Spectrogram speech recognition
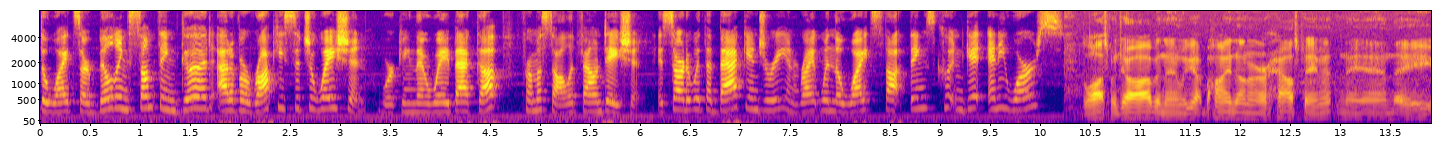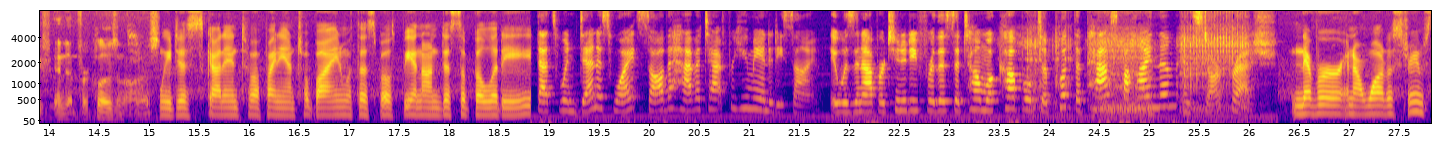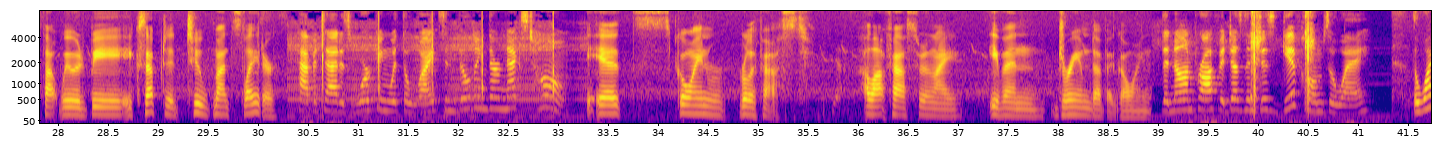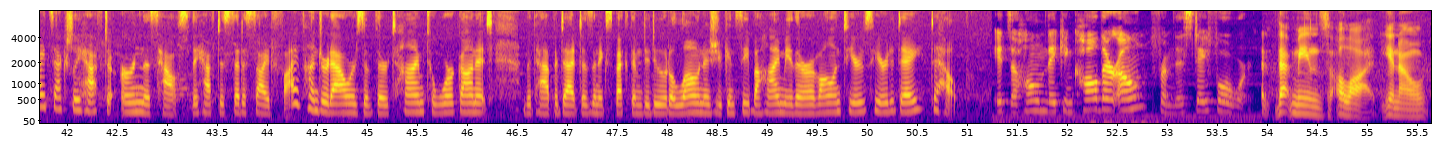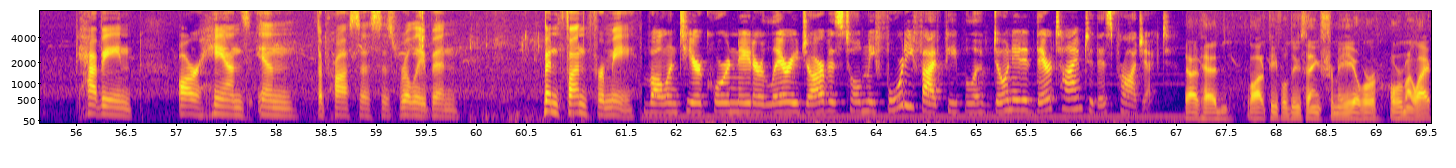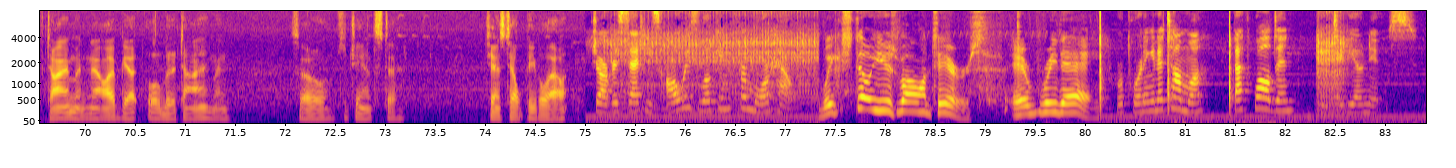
The Whites are building something good out of a rocky situation, working their way back up from a solid foundation. It started with a back injury, and right when the Whites thought things couldn't get any worse, I lost my job and then we got behind on our house payment and, and they ended up foreclosing on us. We just got into a financial bind with us both being on disability. that's when Dennis White saw the Habitat for Humanity sign. It was an opportunity for this Ottumwa couple to put the past behind them and start fresh. Never in our wildest dreams thought we would be accepted two months later. Habitat is working with the Whites in building their next home. It's going really fast, a lot faster than I even dreamed of it going. The nonprofit doesn't just give homes away, The Whites actually have to earn this house. They have to set aside 500 hours of their time to work on it, but Habitat doesn't expect them to do it alone. As you can see behind me, there are volunteers here today to help. it's a home they can call their own from this day forward. That means a lot, you know, having our hands in the process has really been been fun for me. Volunteer coordinator Larry Jarvis told me 45 people have donated their time to this project. I've had a lot of people do things for me over, over my lifetime, and now I've got a little bit of time, and so it's a chance to, chance to help people out. Jarvis said he's always looking for more help. We still use volunteers every day. Reporting in Ottumwa, Beth Walden, KTVO News.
